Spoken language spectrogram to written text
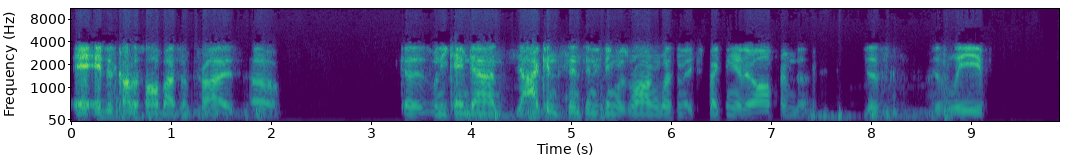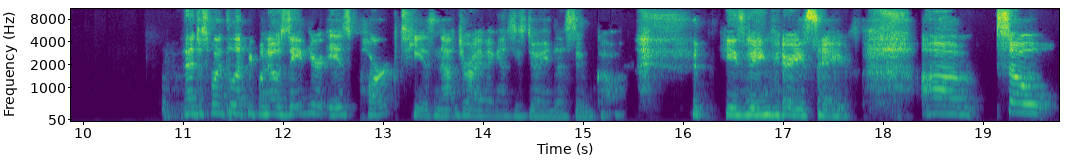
it, it just caught us all by surprise. Because when he came down, yeah, I couldn't sense anything was wrong. wasn't expecting it at all for him to just just leave. I just wanted to let people know Xavier is parked. He is not driving as he's doing the Zoom call. he's being very safe. Um, so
